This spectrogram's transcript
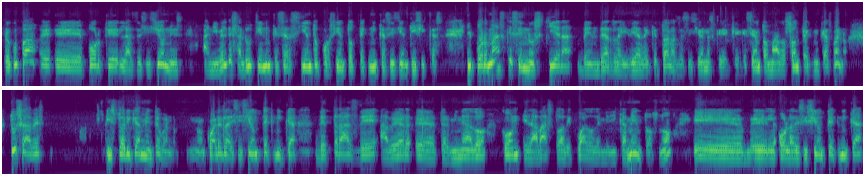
Preocupa eh, eh, porque las decisiones a nivel de salud tienen que ser 100% técnicas y científicas. Y por más que se nos quiera vender la idea de que todas las decisiones que, que se han tomado son técnicas, bueno, tú sabes históricamente, bueno, cuál es la decisión técnica detrás de haber eh, terminado con el abasto adecuado de medicamentos, ¿no? Eh, o la decisión técnica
